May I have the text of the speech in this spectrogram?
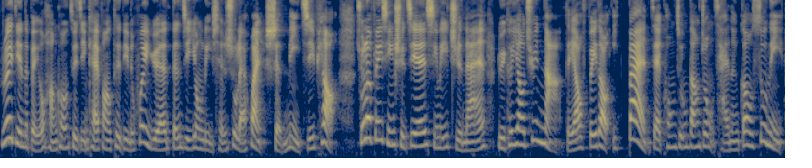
瑞典的北欧航空最近开放特定的会员登记，用里程数来换神秘机票。除了飞行时间、行李指南，旅客要去哪，得要飞到一半，在空中当中才能告诉你。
